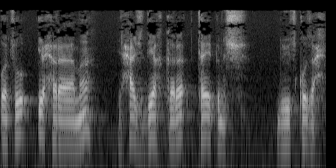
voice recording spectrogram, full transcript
وتو إحرام. يحج ديخكر تيبنش دويت قزح.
